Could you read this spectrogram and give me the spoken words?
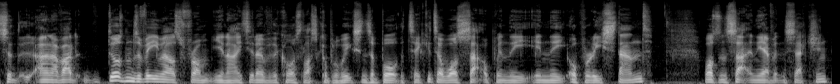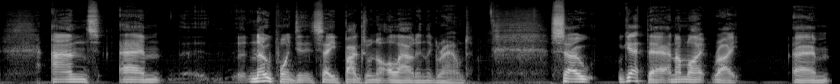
so and I've had dozens of emails from United over the course of the last couple of weeks since I bought the ticket. I was sat up in the in the Upper East stand, wasn't sat in the Everton section, and um, no point did it say bags were not allowed in the ground. So we get there, and I'm like, right, um,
